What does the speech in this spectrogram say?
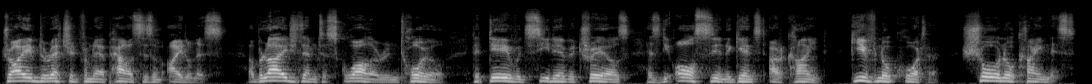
Drive the wretched from their palaces of idleness. Oblige them to squalor and toil, that they would see their betrayals as the all sin against our kind. Give no quarter, show no kindness,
